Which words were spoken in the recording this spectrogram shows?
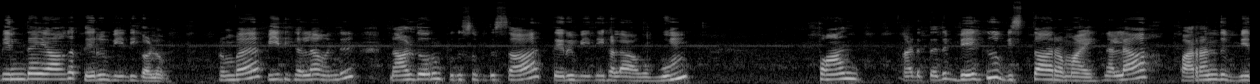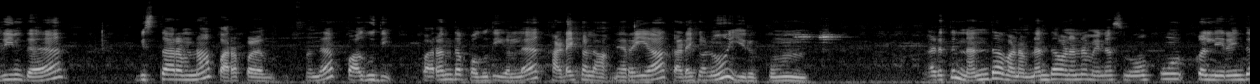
விந்தையாக தெரு வீதிகளும். ரொம்ப வீதிகள்லாம் வந்து நாள்தோறும் புதுசு புதுசாக தெரு வீதிகளாகவும் பான் அடுத்தது வெகு விஸ்தாரமாய் நல்லா பறந்து விரிந்த விஸ்தாரம்னா பரப்பளவு. அந்த பகுதி பரந்த பகுதிகளில் கடைகளாக நிறையா கடைகளும் இருக்கும். அடுத்து நந்தவனம். நந்தவனம் நம்ம என்ன சொல்லுவோம்? பூக்கள் நிறைந்த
